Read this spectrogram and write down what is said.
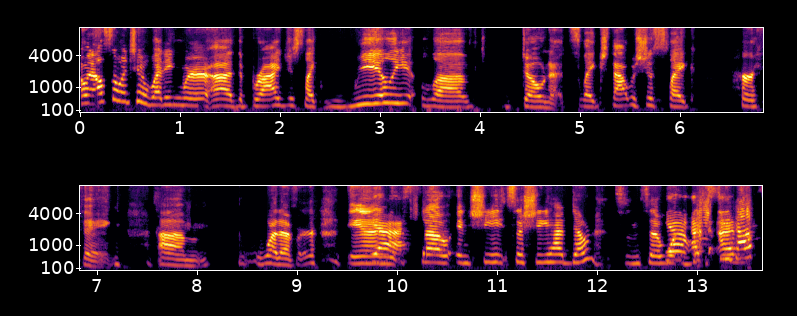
Oh, I also went to a wedding where uh, the bride just like really loved donuts. Like that was just like her thing. Um, whatever. And Yeah. so and she so she had donuts. And so Yeah, what, I've- see, that's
